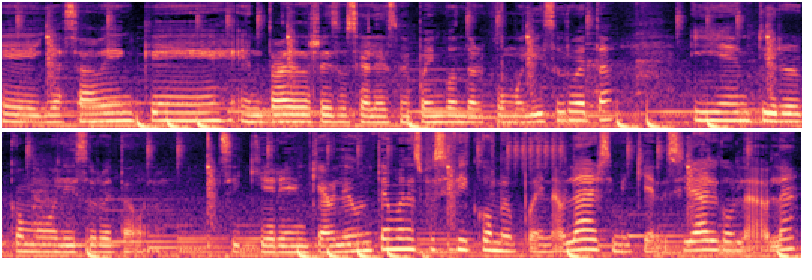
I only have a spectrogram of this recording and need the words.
Eh, ya saben que en todas las redes sociales me pueden encontrar como Liz Urueta y en Twitter como Liz Urueta 1. Si quieren que hable de un tema en específico, me pueden hablar. Si me quieren decir algo, bla, bla,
